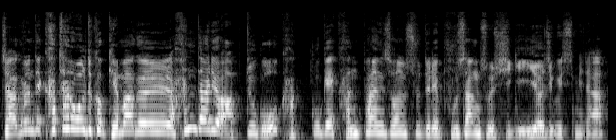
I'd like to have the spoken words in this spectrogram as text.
자, 그런데 카타르 월드컵 개막을 한 달여 앞두고 각국의 간판 선수들의 부상 소식이 이어지고 있습니다.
